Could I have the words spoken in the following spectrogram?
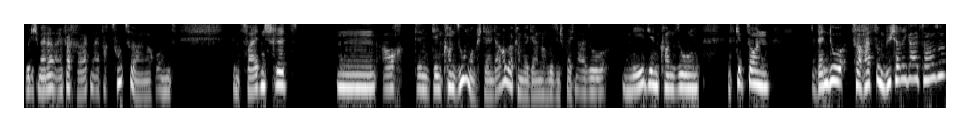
würde ich Männern einfach raten, einfach zuzuhören auch und im zweiten Schritt mh, hm, auch den, den Konsum umstellen. Darüber können wir gerne noch ein bisschen sprechen. Also Medienkonsum. Es gibt so ein, wenn du, hast du ein Bücherregal zu Hause?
